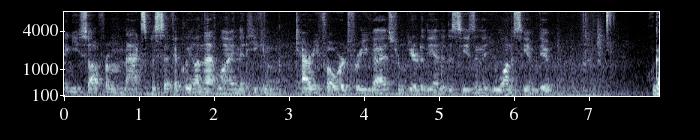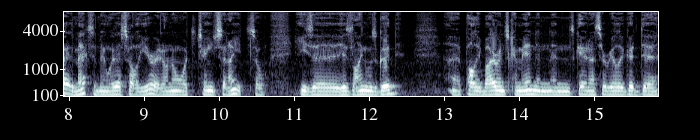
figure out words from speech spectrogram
anything you saw from Max specifically on that line that he can carry forward for you guys from here to the end of the season that you want to see him do? Well, guys, Max has been with us all year. I don't know what to change tonight. So he's uh, his line was good. Uh, Paulie Byron's come in and, and given us a really good uh,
